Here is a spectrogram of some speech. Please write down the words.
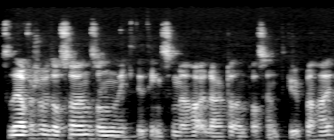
Så det er for så vidt også en sånn viktig ting som jeg har lært av den pasientgruppa her.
